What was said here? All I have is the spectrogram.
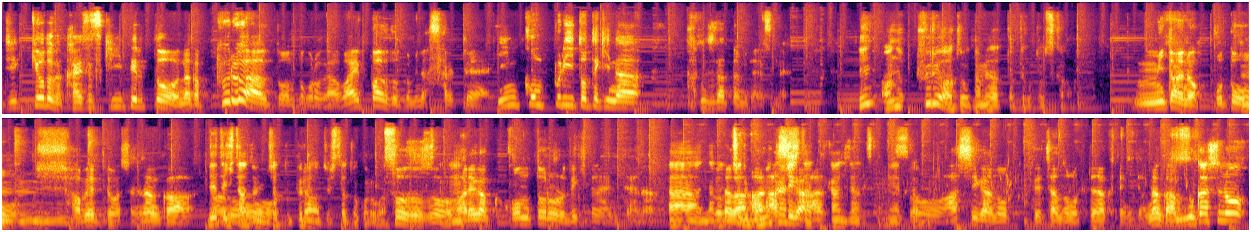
実況とか解説聞いてるとなんかプルアウトのところがワイプアウトとみなされてインコンプリート的な感じだったみたいですね。え、あの、フルアートダメだったってことですか？みたいなことをうん喋ってましたね。なんか出てきた後にちょっっとプルアートしたところが。そうそうそう、ねあれがコントロールできてないみたいな。ああ、なるほど。ちょっとごまかし足がたって感じなんですかね。そう足が乗ってちゃんと乗ってなくてみたいな。なんか昔の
